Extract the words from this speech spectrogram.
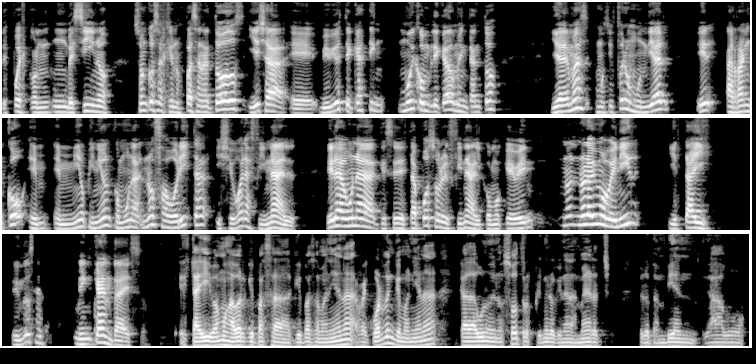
después con un vecino. Son cosas que nos pasan a todos y ella eh, vivió este casting muy complicado, me encantó. Y además, como si fuera un mundial, él arrancó, en, mi opinión, como una no favorita y llegó a la final. Era una que se destapó sobre el final, como que no, no la vimos venir y está ahí. Entonces, me encanta eso. Está ahí, vamos a ver qué pasa, qué pasa mañana. Recuerden que mañana cada uno de nosotros, primero que nada Merch, pero también Gabo,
